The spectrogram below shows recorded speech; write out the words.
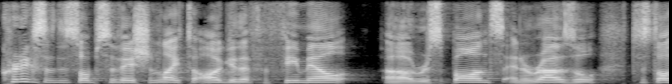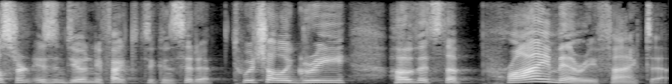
Critics of this observation like to argue that for female uh, response and arousal, testosterone isn't the only factor to consider. To which I'll agree, however, it's the primary factor.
